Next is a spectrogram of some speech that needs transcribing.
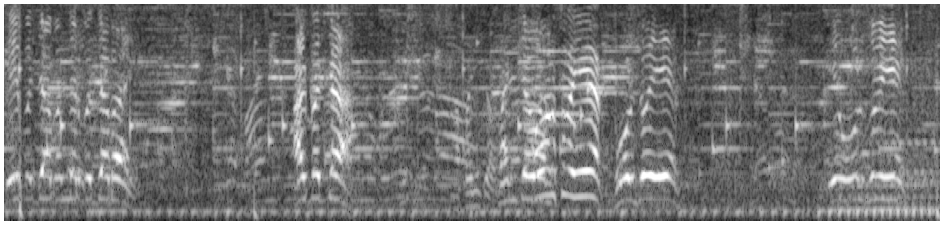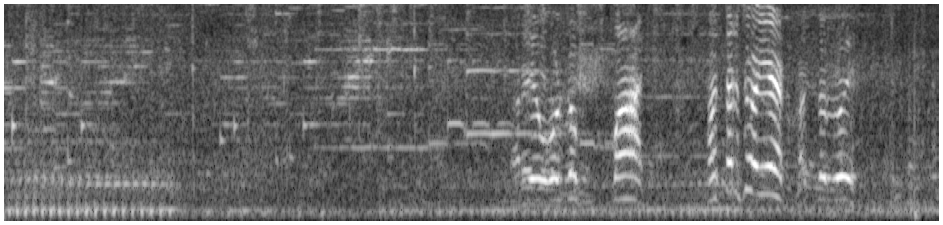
એ પચાસ પંદર પચાસ ભાઈ. હાલ પચાસ પંચાવન. સોળસો એક. સોળસો એક. એ સોળસો એક. એ પાંચ. સત્તરસો એક. સત્તરસો એક.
